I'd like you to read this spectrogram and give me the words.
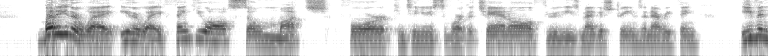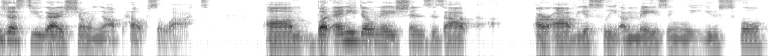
but either way, either way, thank you all so much for continuing to support the channel through these mega streams and everything. Even just you guys showing up helps a lot. Um, but any donations is are obviously amazingly useful.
